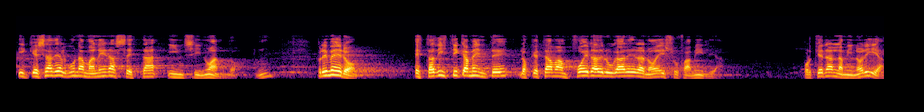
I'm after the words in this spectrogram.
y que ya de alguna manera se está insinuando. Primero, estadísticamente, los que estaban fuera de lugar eran Noé y su familia, porque eran la minoría.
